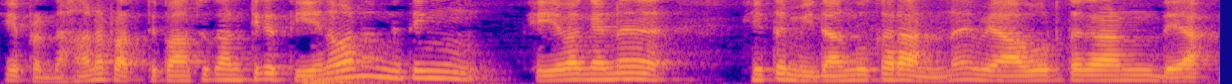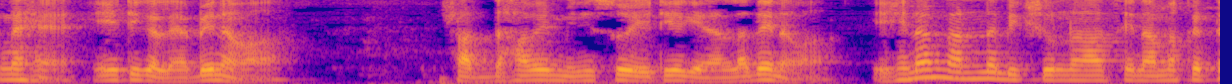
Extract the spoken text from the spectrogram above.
මේ ප්‍රධාන ප්‍රත්‍යපහසුකම් ටික තියෙනවා නම් ඉතින් ඒව ගැන හිත මිඩංගු කරන්න, ව්‍යවෘත කරන්න දෙයක් නැහැ. ඒ ටික ලැබෙනවා. ශ්‍රද්ධාවෙන් මිනිස්සු ඒ ටික ගෙනල්ලා දෙනවා. එහෙනම් අන්න භික්ෂුන් වහන්සේ නමකට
